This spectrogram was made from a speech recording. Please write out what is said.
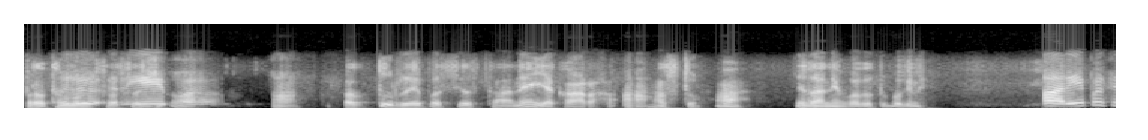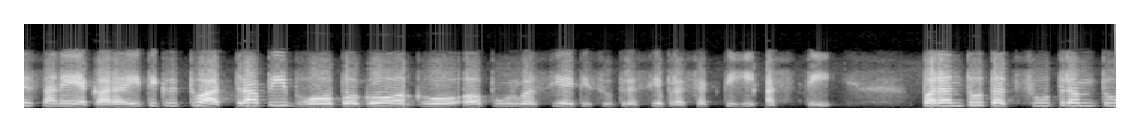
प्रथमं तत्तु रेपस्य स्थाने यकारः। अस्तु इदानीं वदतु भगिनि। रेपस्य स्थाने यकारः इति कृत्वा अत्रापि भो भगो अघो अपूर्वस्य इति सूत्रस्य प्रसक्तिः अस्ति। परन्तु तत् सूत्रं तु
